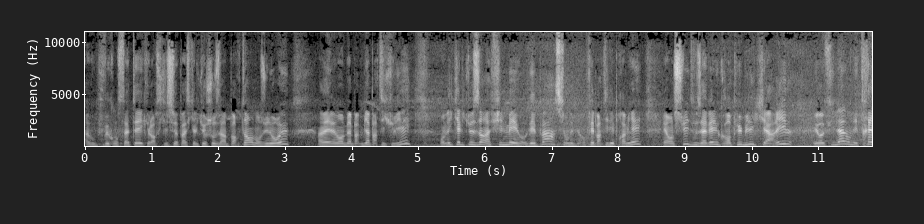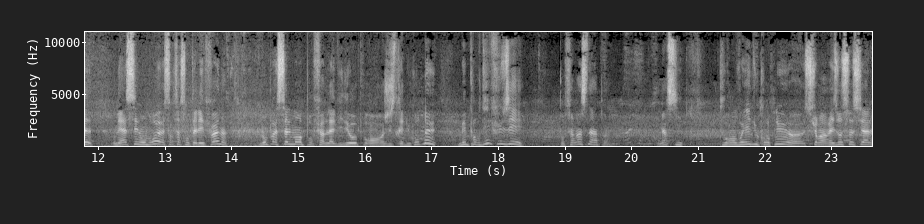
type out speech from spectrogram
Vous pouvez constater que lorsqu'il se passe quelque chose d'important dans une rue, un événement bien, particulier, on est quelques-uns à filmer au départ, si on, fait partie des premiers, et ensuite vous avez le grand public qui arrive, et au final on est, très, on est assez nombreux à sortir son téléphone, non pas seulement pour faire de la vidéo, pour enregistrer du contenu, mais pour diffuser, pour faire un snap. Merci. Pour envoyer du contenu euh, sur un réseau social,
